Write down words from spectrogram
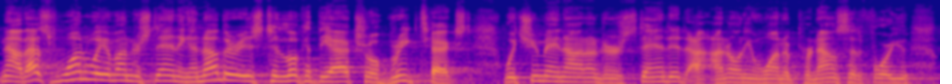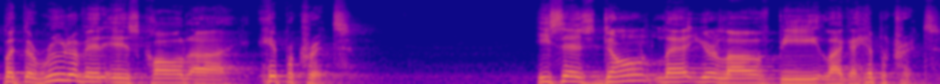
Now, that's one way of understanding. Another is to look at the actual Greek text, which you may not understand it. I don't even want to pronounce it for you, but the root of it is called uh, hypocrite. He says, Don't let your love be like a hypocrite.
